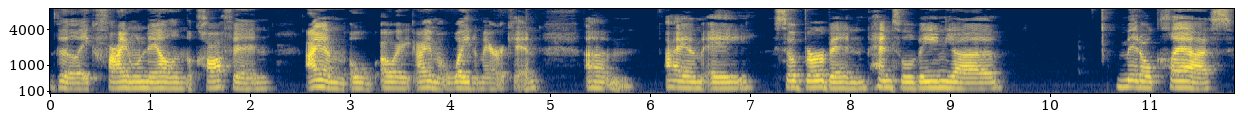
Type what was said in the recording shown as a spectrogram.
the like final nail in the coffin. I am a, oh, I, I am a white american. Um, i am a suburban pennsylvania middle class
